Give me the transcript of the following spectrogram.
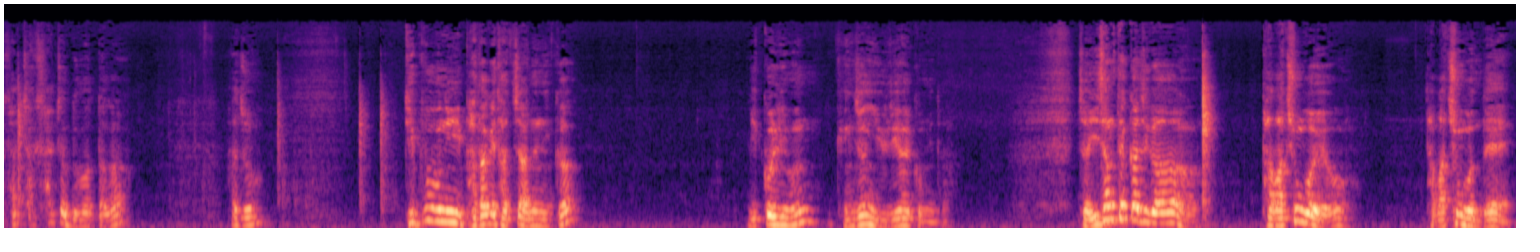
살짝 살짝 누웠다가 하죠. 뒷부분이 바닥에 닿지 않으니까 밑걸림은 굉장히 유리할 겁니다. 자, 이 상태까지가 다 맞춘 거예요. 다 맞춘 건데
